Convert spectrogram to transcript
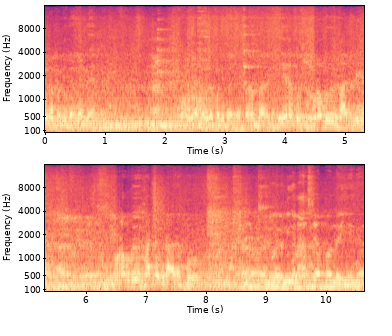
டெவலப் பண்ணிட்டாங்க? என்ன? டெவலப் பண்ணிட்டாங்க? இப்போ பாருங்க. ஏன்னா இப்போ புறமுக காட்டுறீங்க. புறமுக. காட்டக்கூடாது அப்போ. நீங்கள் லாஸ்ட்டாக எப்போ வந்துறீங்க இங்கே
